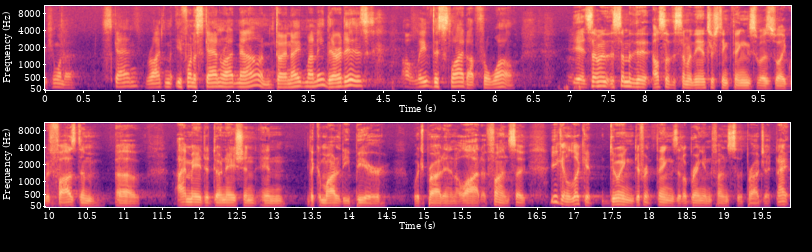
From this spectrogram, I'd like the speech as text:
if you want to scan right, if you want to scan right now and donate money, there it is. I'll leave this slide up for a while. Yeah, some of the, some of the also the, some of the interesting things was like with FOSDEM, uh, I made a donation in the commodity beer, which brought in a lot of funds. So you can look at doing different things that'll bring in funds to the project. I,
